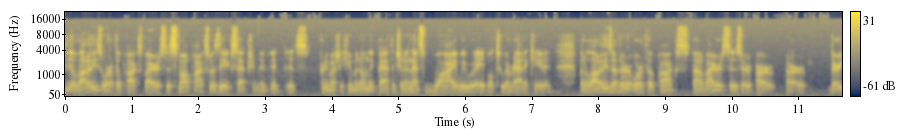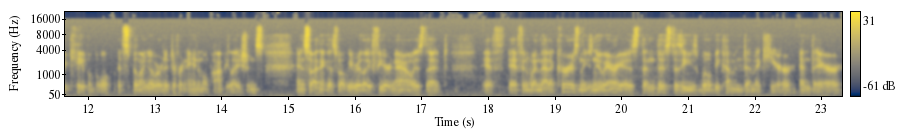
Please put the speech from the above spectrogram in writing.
a lot of these orthopox viruses, smallpox was the exception. It, it, it's pretty much a human-only pathogen, and that's why we were able to eradicate it. But a lot of these other orthopox uh, viruses are, are are very capable at spilling over into different animal populations, and so I think that's what we really fear now is that if if and when that occurs in these new areas, then this disease will become endemic here and there,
